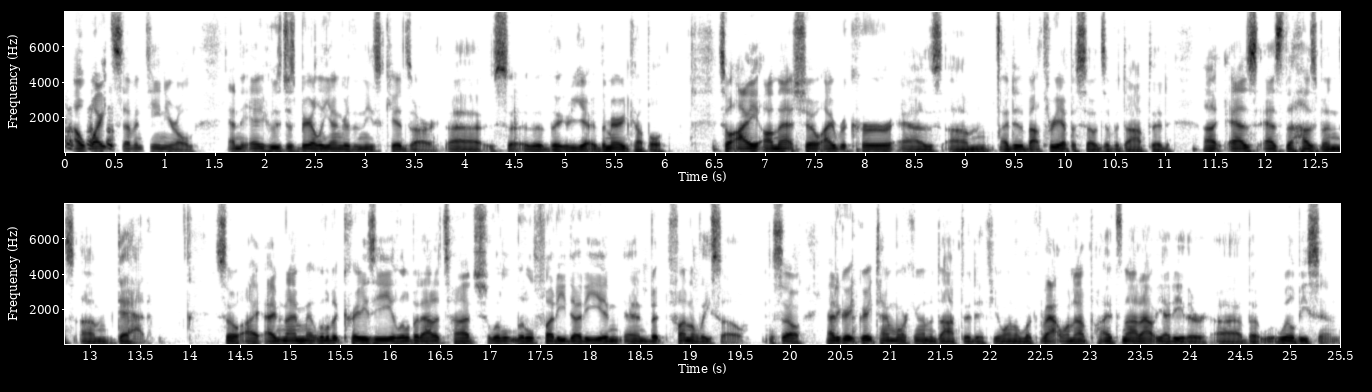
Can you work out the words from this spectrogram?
a white 17 year old and the, who's just barely younger than these kids are uh, so the, the, the married couple so I on that show I recur as um, I did about three episodes of Adopted uh, as as the husband's um, dad. So I, I'm, I'm a little bit crazy, a little bit out of touch, a little little fuddy duddy, and and but funnily so. So I had a great great time working on Adopted. If you want to look that one up, it's not out yet either, uh, but will be soon.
